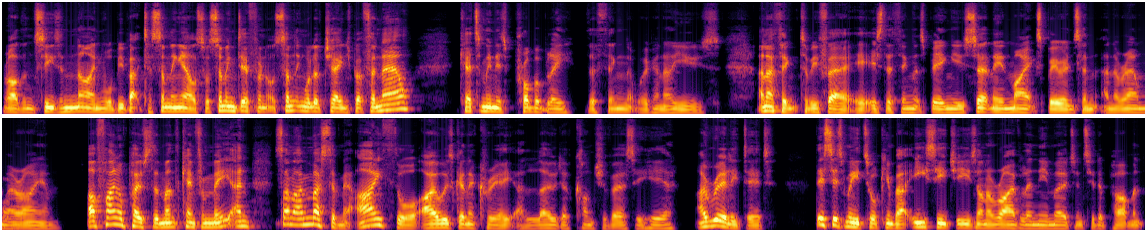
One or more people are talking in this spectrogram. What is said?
rather than season 9, we'll be back to something else or something different or something will have changed. But for now, ketamine is probably the thing that we're going to use. And I think, to be fair, it is the thing that's being used, certainly in my experience and, and around where I am. Our final post of the month came from me, and Sam, I must admit, I thought I was going to create a load of controversy here. I really did. This is me talking about ECGs on arrival in the emergency department.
